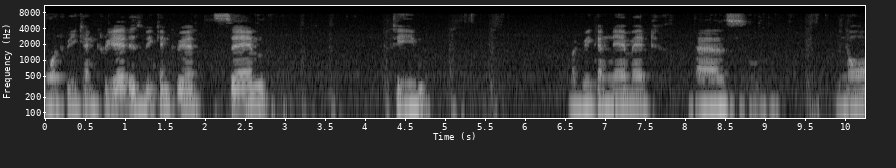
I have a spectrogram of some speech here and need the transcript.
what we can create is we can create same theme but we can name it as no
